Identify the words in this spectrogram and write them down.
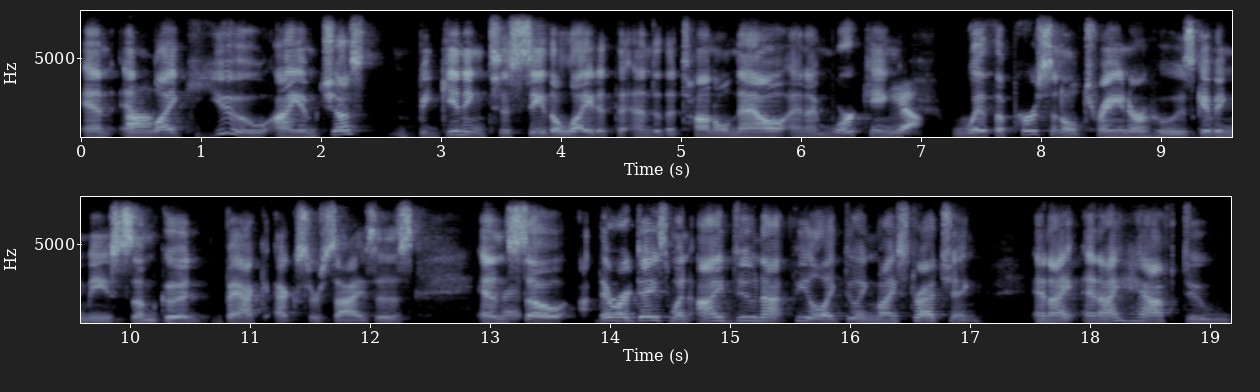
And and uh, like you, I am just beginning to see the light at the end of the tunnel now and I'm working yeah. With a personal trainer who is giving me some good back exercises and right. so there are days when I do not feel like doing my stretching. And I and I have to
